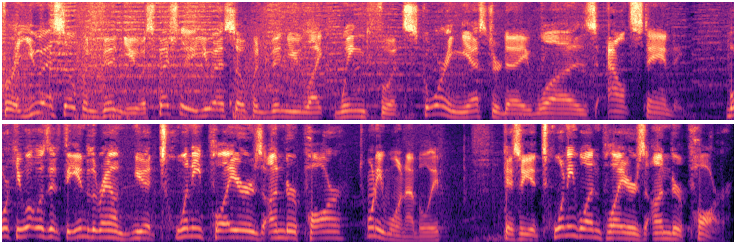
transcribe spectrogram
For a U.S. Open venue, especially a U.S. Open venue like Winged Foot, scoring yesterday was outstanding. Borky, what was it at the end of the round? You had 20 players under par? 21, I believe. Okay, so you had 21 players under par.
